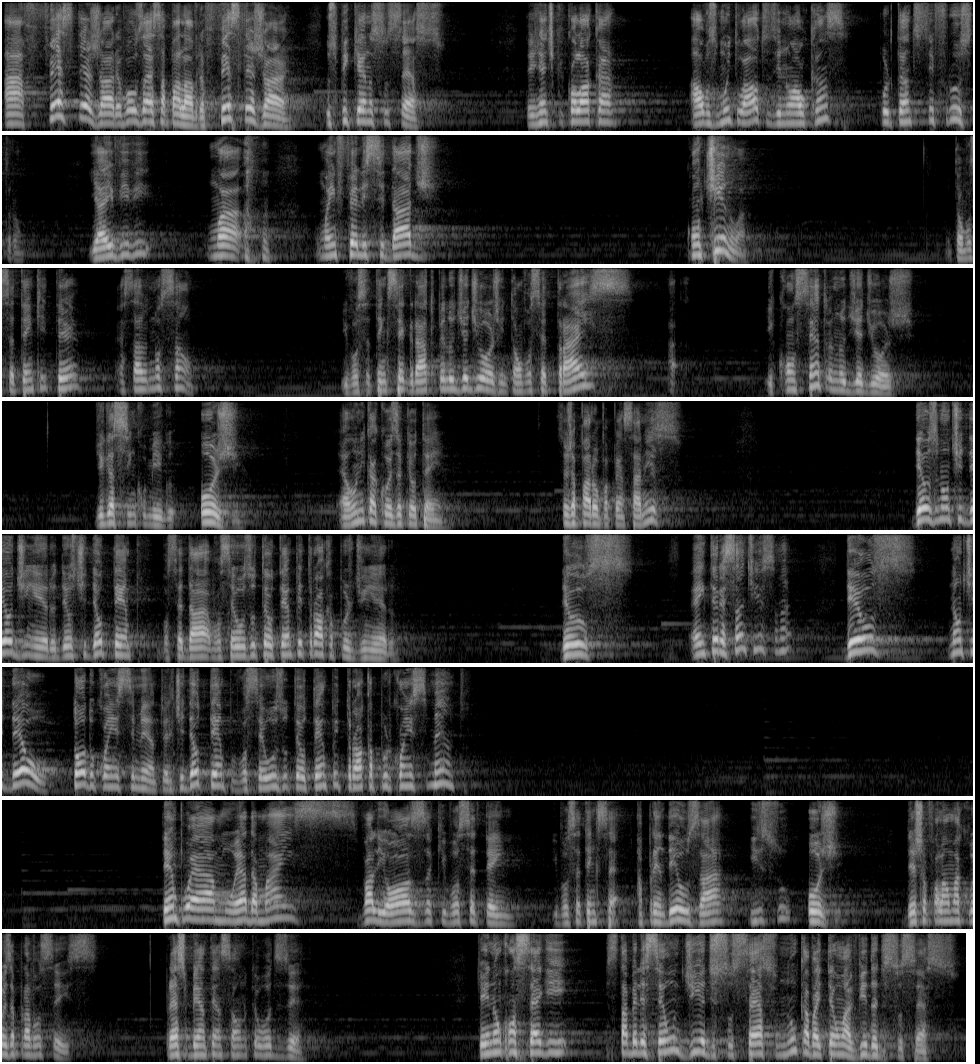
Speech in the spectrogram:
a festejar, eu vou usar essa palavra, festejar os pequenos sucessos. Tem gente que coloca alvos muito altos e não alcança, portanto se frustram. E aí vive uma, uma infelicidade contínua. Então você tem que ter essa noção. E você tem que ser grato pelo dia de hoje. Então você traz e concentra no dia de hoje. Diga assim comigo: hoje é a única coisa que eu tenho. Você já parou para pensar nisso? Deus não te deu dinheiro, Deus te deu tempo. Você, dá, você usa o teu tempo e troca por dinheiro. Deus é interessante isso, né? Deus não te deu todo o conhecimento, Ele te deu tempo. Você usa o teu tempo e troca por conhecimento. Tempo é a moeda mais valiosa que você tem. E você tem que aprender a usar isso hoje. Deixa eu falar uma coisa para vocês. Preste bem atenção no que eu vou dizer. Quem não consegue estabelecer um dia de sucesso, nunca vai ter uma vida de sucesso.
